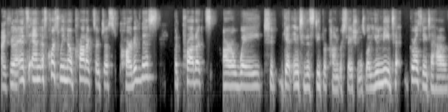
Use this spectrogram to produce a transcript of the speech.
I think. Yeah, it's, and of course, we know products are just part of this, but products are a way to get into this deeper conversation as well. You need to, girls need to have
